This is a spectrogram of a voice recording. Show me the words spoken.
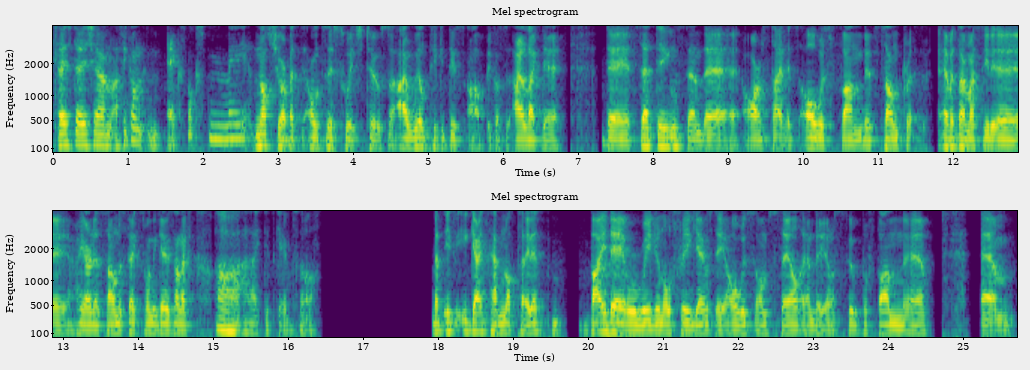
PlayStation. I think on Xbox, may not sure, but on the Switch too. So I will pick this up because I like the the settings and the art style. It's always fun. The sound. Every time I see the hear the sound effects from the games, I'm like, oh, I like this game. So. But if you guys have not played it, buy the original free games. They're always on sale and they are super fun. Uh, um,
